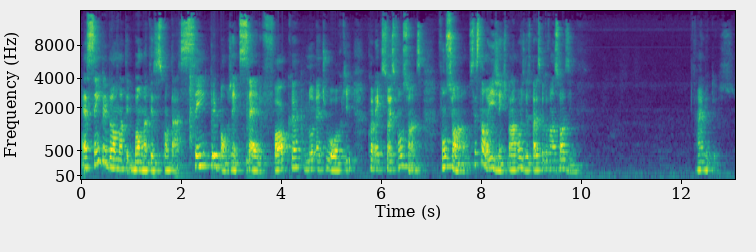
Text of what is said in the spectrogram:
é sempre bom manter, bom manter esses contatos. Sempre bom, gente. Sério, foca no network. Conexões funcionam. Funcionam. Vocês estão aí, gente? Pelo amor de Deus, parece que eu tô falando sozinho. Ai, meu Deus.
